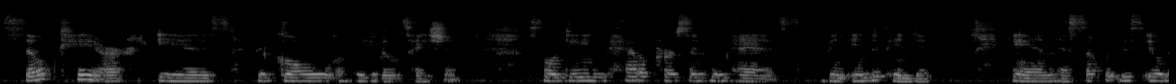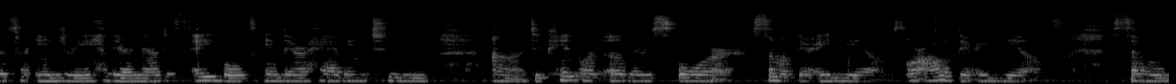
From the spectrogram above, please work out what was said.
Self-care is the goal of rehabilitation. So again, you have a person who has been independent and has suffered this illness or injury. They are now disabled and they're having to uh, depend on others for some of their ADLs or all of their ADLs. So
